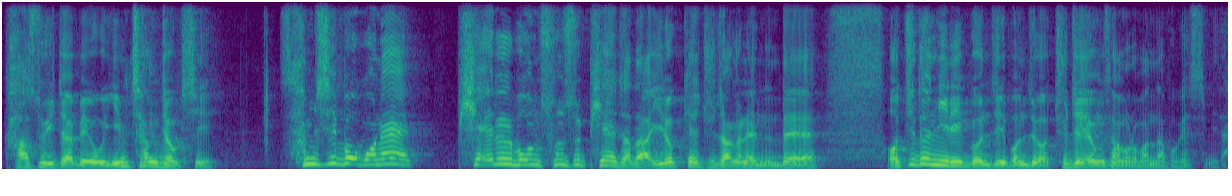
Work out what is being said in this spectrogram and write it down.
가수이자 배우 임창정 씨 30억 원의 피해를 본 순수 피해자다 이렇게 주장을 했는데 어찌된 일인 건지 먼저 주제 영상으로 만나보겠습니다.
